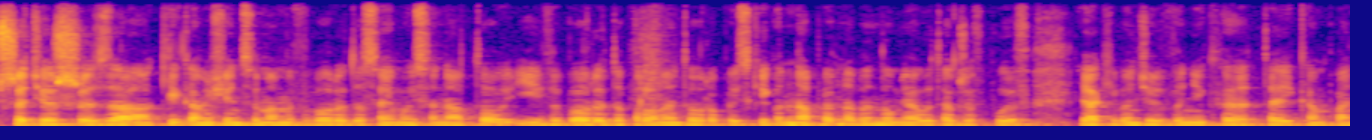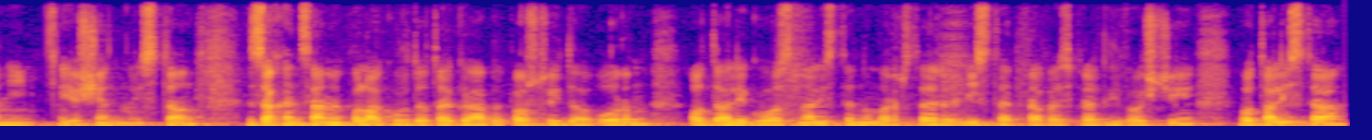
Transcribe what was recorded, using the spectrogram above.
Przecież za kilka miesięcy mamy wybory do Sejmu i Senatu i wybory do Parlamentu Europejskiego na pewno będą miały także wpływ, jaki będzie wynik tej kampanii jesiennej. Stąd zachęcamy Polaków do tego, aby poszli do urn, oddali głos na listę numer 4, listę Prawa i Sprawiedliwości, bo ta lista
